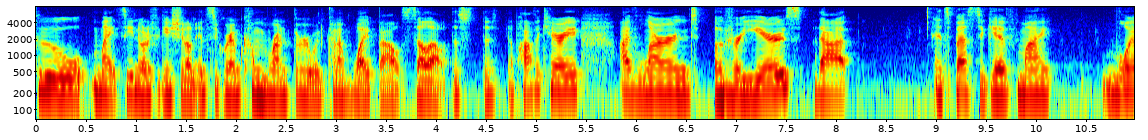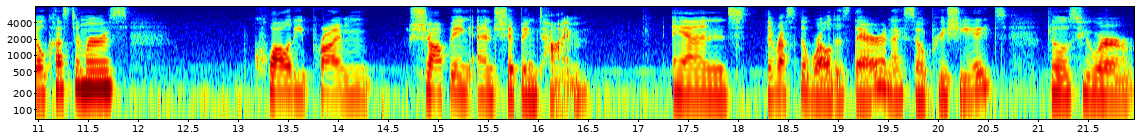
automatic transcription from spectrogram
who might see a notification on Instagram come run through and kind of wipe out, sell out this the apothecary. I've learned over years that it's best to give my loyal customers quality prime shopping and shipping time. And the rest of the world is there and I so appreciate those who are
